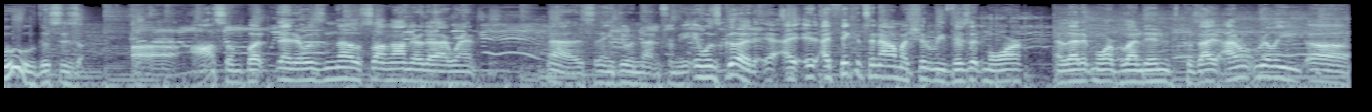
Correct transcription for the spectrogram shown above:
"Ooh, this is uh, awesome." But then there was no song on there that I went, "Nah, this ain't doing nothing for me." It was good. I, I, I think it's an album I should revisit more and let it more blend in because I, I don't really. Uh,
